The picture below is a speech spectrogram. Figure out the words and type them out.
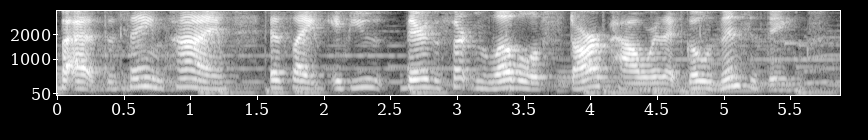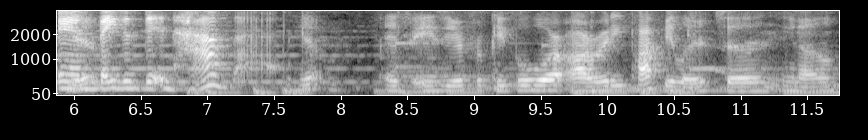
but at the same time, it's like if you there's a certain level of star power that goes into things, and Yeah. they just didn't have that. Yep. It's easier for people who are already popular to, you know,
